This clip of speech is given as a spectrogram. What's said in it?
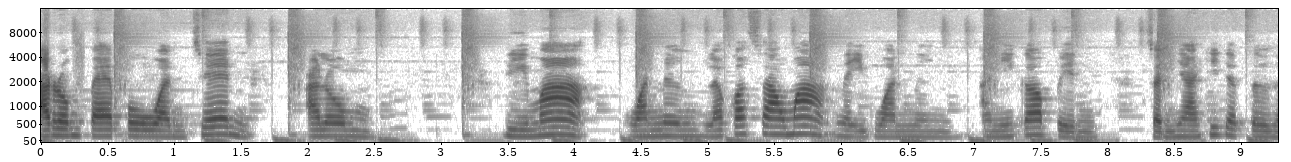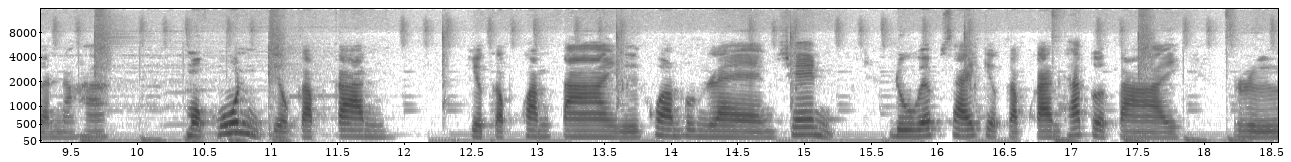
อารมณ์แปรปรวน เช่น อารมณ์ดีมากวันหนึ่งแล้วก็เศร้ามากในอีกวันหนึ่ง อันนี้ก็เป็น สัญญาณที่จะเตือนนะคะ หมกมุ่นเกี่ยวกับการเกี่ยวกับความตายหรือความรุนแรง เช่น ดูเว็บไซต์เกี่ยวกับการฆ่าตัวตาย หรือ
